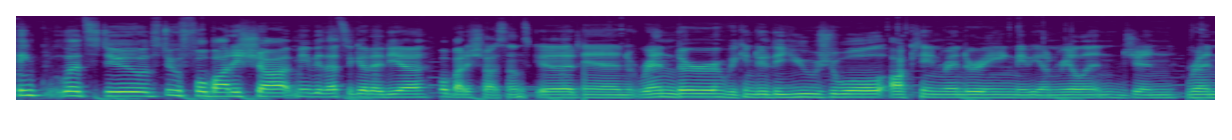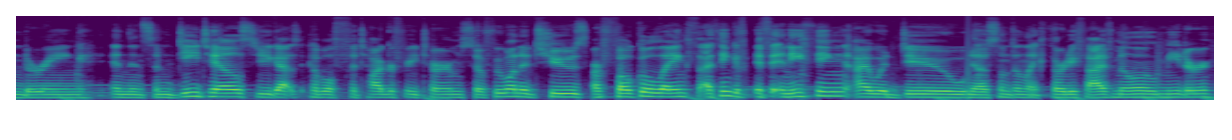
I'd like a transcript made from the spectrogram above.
think let's do let's do a full body shot. Maybe that's a good idea. Full body shot sounds good. And render, we can do the usual Octane rendering, maybe Unreal Engine rendering, and then some details. So you got a couple of photography terms. So if we want to choose our focal length, I think if, if anything, I would do, you know, something like 35 millimeter.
